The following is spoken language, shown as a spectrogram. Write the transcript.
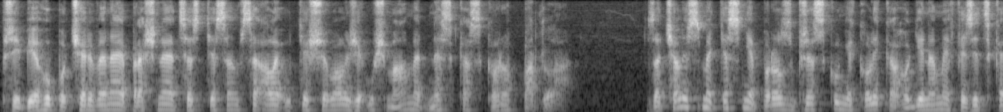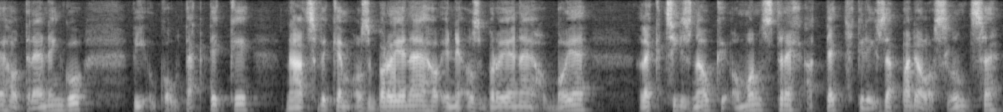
Při běhu po červené prašné cestě jsem se ale utěšoval, že už máme dneska skoro padla. Začali jsme těsně po rozbřesku několika hodinami fyzického tréninku, výukou taktiky, nácvikem ozbrojeného i neozbrojeného boje, lekcí z nauky o monstrech a teď, když zapadalo slunce,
